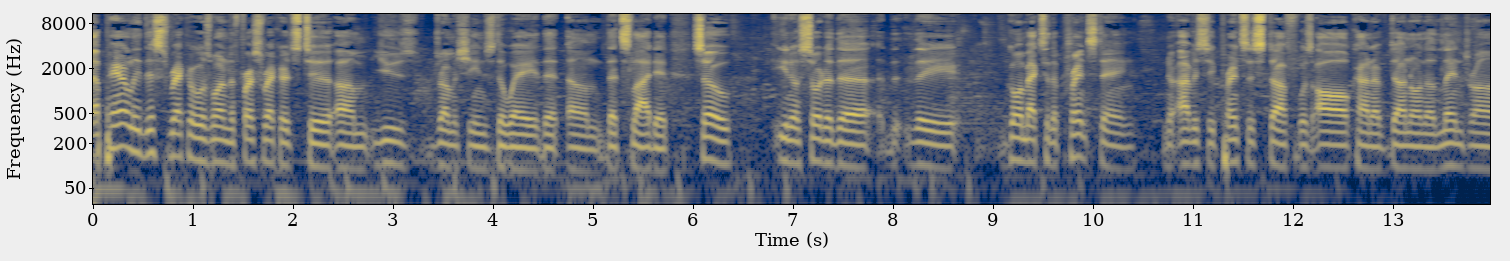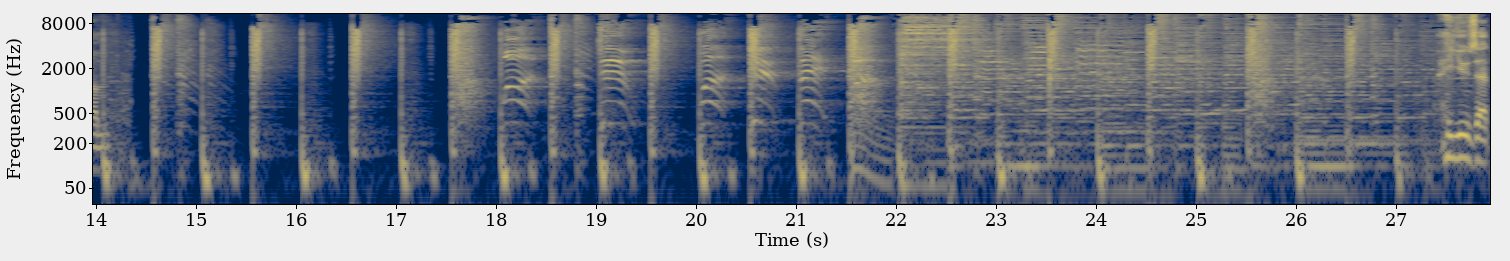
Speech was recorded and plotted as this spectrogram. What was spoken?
apparently this record was one of the first records to um, use drum machines the way that um, that Sly did. So, you know, sort of the, the the going back to the Prince thing. You know, obviously Prince's stuff was all kind of done on a LinnDrum. One, two, one, two, three. he used that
